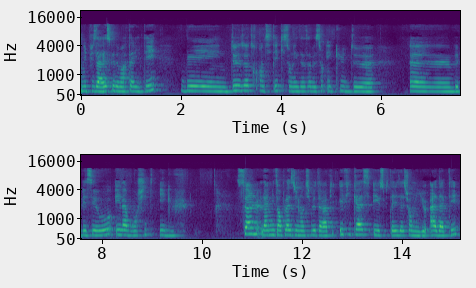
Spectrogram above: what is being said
les plus à risque de mortalité des deux autres entités qui sont l'exacerbation aiguë de euh, BPCO et la bronchite aiguë. Seule la mise en place d'une antibiothérapie efficace et hospitalisation en milieu adapté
